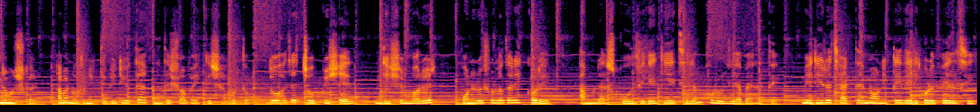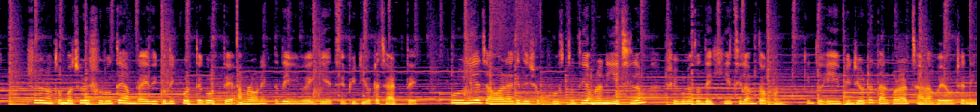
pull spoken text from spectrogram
নমস্কার। আমার নতুন একটি ভিডিওতে আপনাদের সবাইকে স্বাগত। দু হাজার চব্বিশের ডিসেম্বরের পনেরো ষোলো তারিখ করে আমরা স্কুল থেকে গিয়েছিলাম পুরুলিয়া বেড়াতে। ভিডিওটা ছাড়তে আমি অনেকটাই দেরি করে ফেলছি। আসলে নতুন বছরের শুরুতে আমরা এদিক ওদিক করতে করতে আমরা অনেকটা দেরি হয়ে গিয়েছে ভিডিওটা ছাড়তে। পুরুলিয়া যাওয়ার আগে যেসব প্রস্তুতি আমরা নিয়েছিলাম সেগুলো তো দেখিয়েছিলাম তখন। কিন্তু এই ভিডিওটা তারপর আর ছাড়া হয়ে ওঠেনি।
